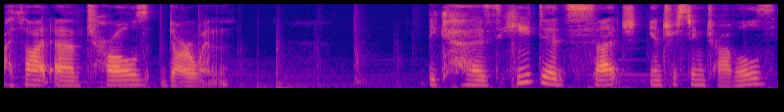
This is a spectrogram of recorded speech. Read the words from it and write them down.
I thought of Charles Darwin because he did such interesting travels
